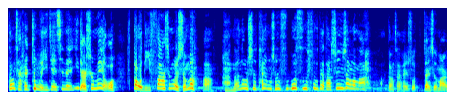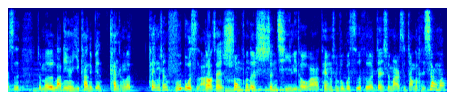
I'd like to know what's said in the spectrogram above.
刚才还中了一箭，现在一点事没有，到底发生了什么啊？啊，难道是太阳神福波斯附带在他身上了吗？啊，刚才还说战神马尔斯，怎么拉丁人一看就变看成了太阳神福波斯啊？到在双方的神奇里头啊，太阳神福波斯和战神马尔斯长得很像吗？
